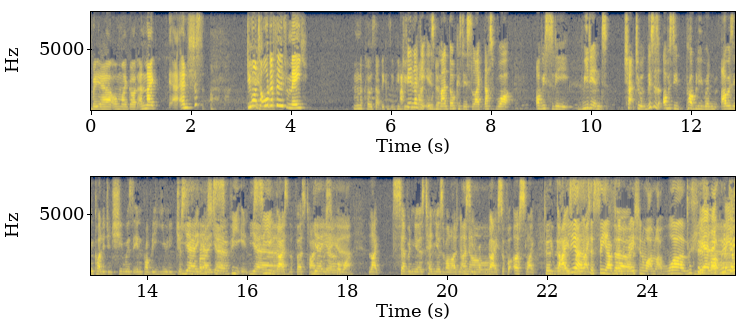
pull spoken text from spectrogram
But yeah, oh my god, and like, and it's just, oh do you want to order food for me? I'm gonna close that because if you I do, feel like it is order. mad though because it's like that's what obviously we didn't chat to. This is obviously probably when I was in college and she was in probably uni just Yeah, yeah, yeah. feet- Yeah. seeing guys for the first time Yeah, for, yeah, for yeah. what like seven years, ten years of our lives never seen a proper guy. So for us, like To, guys, yeah, were, like to see our the- generation, what I'm like, wow, this is yeah, what like we're male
